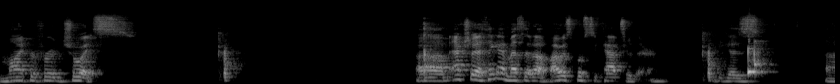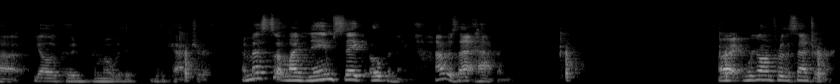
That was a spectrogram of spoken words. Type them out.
My preferred choice. Um, actually, I think I messed it up. I was supposed to capture there because uh, yellow could promote with a, with a capture. I messed up my namesake opening. How does that happen? All right, we're going for the center.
